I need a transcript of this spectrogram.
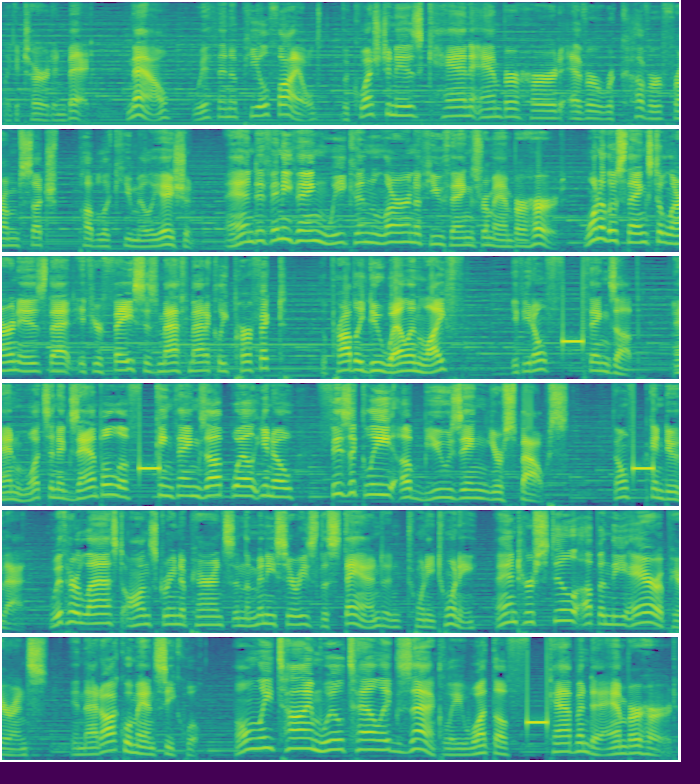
Like a turd in bed. Now, with an appeal filed, the question is can Amber Heard ever recover from such public humiliation? And if anything, we can learn a few things from Amber Heard. One of those things to learn is that if your face is mathematically perfect, you'll probably do well in life if you don't f things up. And what's an example of fing things up? Well, you know, physically abusing your spouse. Don't fing do that with her last on screen appearance in the miniseries The Stand in 2020, and her still up in the air appearance in that Aquaman sequel. Only time will tell exactly what the f happened to Amber Heard.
